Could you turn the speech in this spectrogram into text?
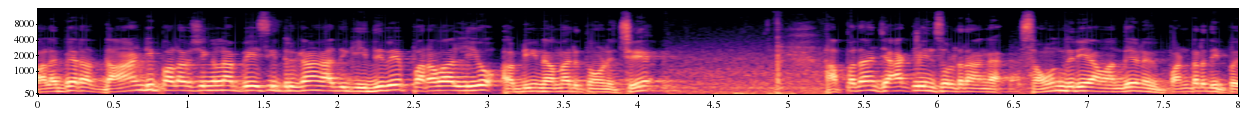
பல பேர் அதை தாண்டி பல விஷயங்கள்லாம் பேசிகிட்டு இருக்காங்க. அதுக்கு இதுவே பரவாயில்லையோ அப்படின்ற மாதிரி தோணுச்சு. அப்போ தான் ஜாக்லின் சொல்கிறாங்க சௌந்தர்யா வந்து எனக்கு பண்ணுறது இப்போ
